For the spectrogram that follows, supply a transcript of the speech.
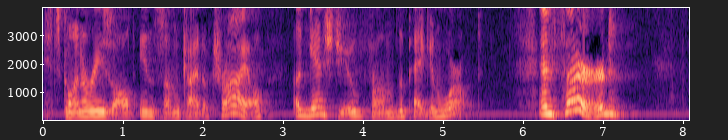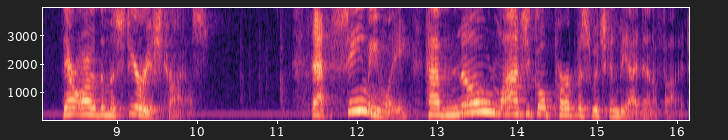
it's going to result in some kind of trial against you from the pagan world. And third, there are the mysterious trials that seemingly have no logical purpose which can be identified.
